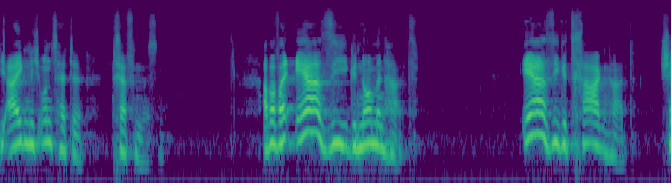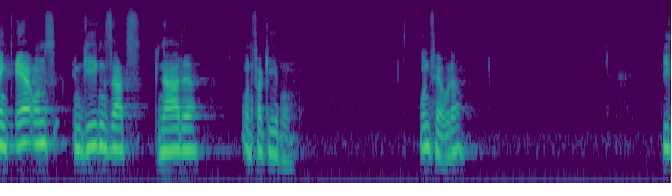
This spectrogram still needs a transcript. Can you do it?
die eigentlich uns hätte treffen müssen. Aber weil er sie genommen hat, er sie getragen hat, schenkt er uns im Gegensatz Gnade und Vergebung. Unfair, oder? Wie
